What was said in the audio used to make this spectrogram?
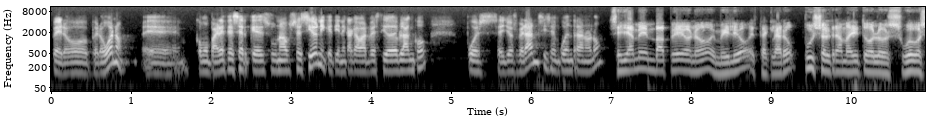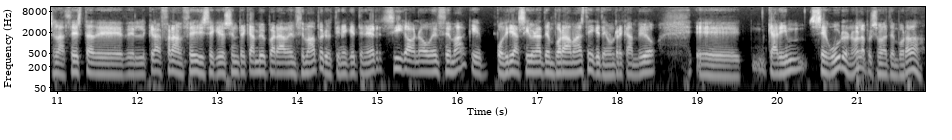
Pero, pero bueno, eh, como parece ser que es una obsesión y que tiene que acabar vestido de blanco, pues ellos verán si se encuentran o no. Se llame Mbappé o no, Emilio, está claro. Puso el Real Madrid todos los huevos en la cesta del crack francés y se quedó sin recambio para Benzema, pero tiene que tener, siga o no Benzema, que podría seguir una temporada más, tiene que tener un recambio eh, Karim seguro, ¿no? La próxima temporada.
